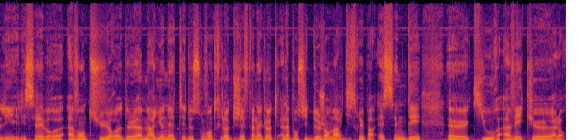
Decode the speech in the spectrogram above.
les, célèbres aventures de la marionnette et de son ventriloque, Jeff Panaglock à la poursuite de Jean-Marc, distribué par SND, qui ouvre avec, alors,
